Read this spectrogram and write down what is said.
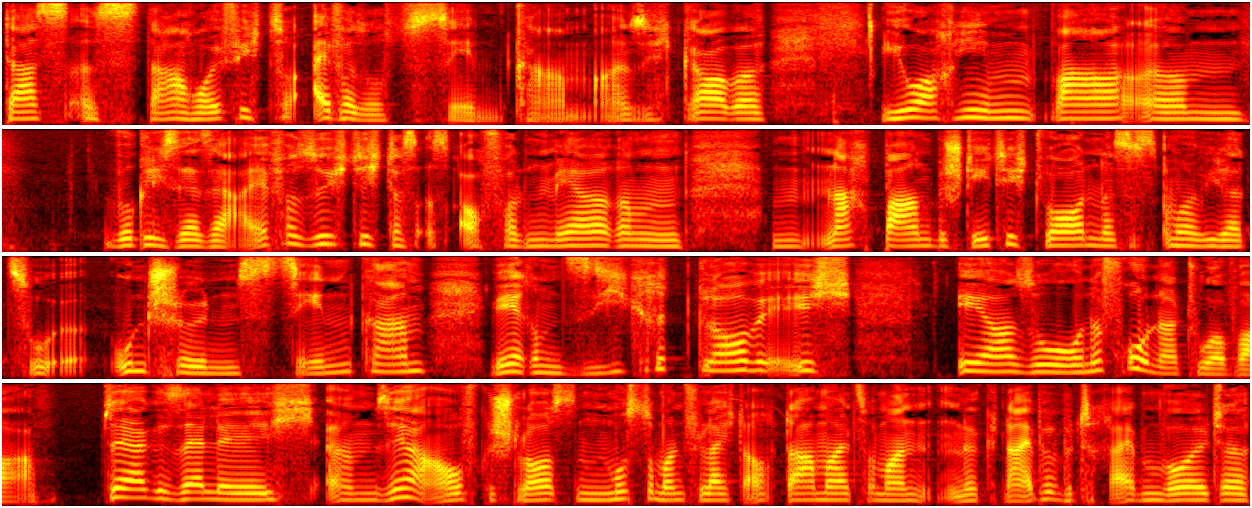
dass es da häufig zu Eifersuchtsszenen kam. Also ich glaube, Joachim war ähm, wirklich sehr, sehr eifersüchtig. Das ist auch von mehreren ähm, Nachbarn bestätigt worden, dass es immer wieder zu äh, unschönen Szenen kam, während Sigrid, glaube ich, eher so eine Frohnatur war sehr gesellig, ähm, sehr aufgeschlossen. Musste man vielleicht auch damals, wenn man eine Kneipe betreiben wollte,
